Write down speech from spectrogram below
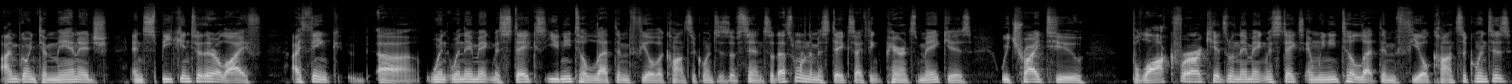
I'm going to manage and speak into their life I think uh, when when they make mistakes, you need to let them feel the consequences of sin. So that's one of the mistakes I think parents make is we try to block for our kids when they make mistakes, and we need to let them feel consequences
